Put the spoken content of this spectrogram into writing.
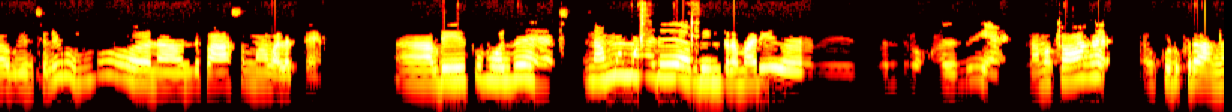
அப்படின்னு சொல்லி ரொம்ப நான் வந்து பாசமாக வளர்த்தேன். அப்படி இருக்கும்பொழுது நம்ம மாடு அப்படின்ற மாதிரி ஒரு வந்துடும் அது வந்து ஏன் நமக்காக கொடுக்குறாங்க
